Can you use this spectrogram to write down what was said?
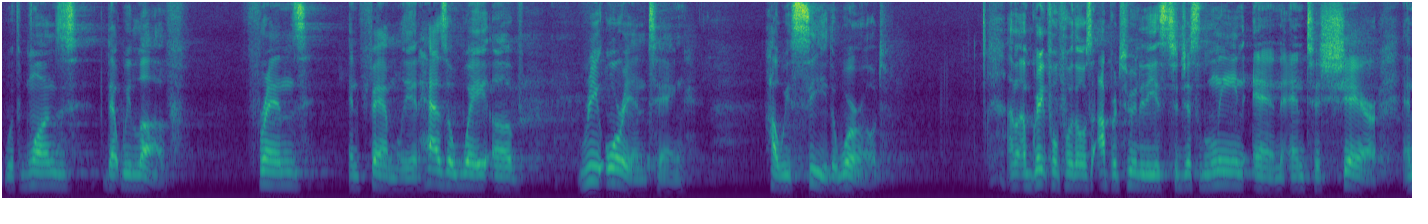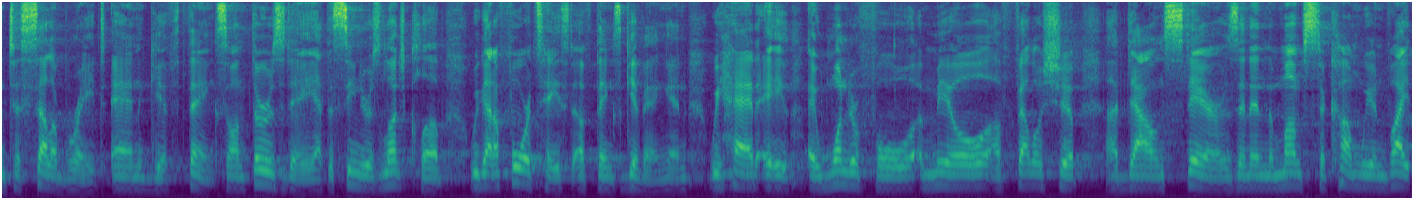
with ones that we love, friends and family, it has a way of reorienting how we see the world. I'm grateful for those opportunities to just lean in and to share and to celebrate and give thanks. On Thursday at the Seniors Lunch Club, we got a foretaste of Thanksgiving and we had a, a wonderful meal, a fellowship uh, downstairs. And in the months to come, we invite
